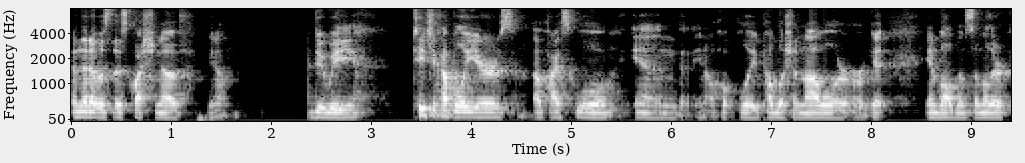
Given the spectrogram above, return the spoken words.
And then it was this question of, you know, do we teach a couple of years of high school and you know hopefully publish a novel or, or get involved in some other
